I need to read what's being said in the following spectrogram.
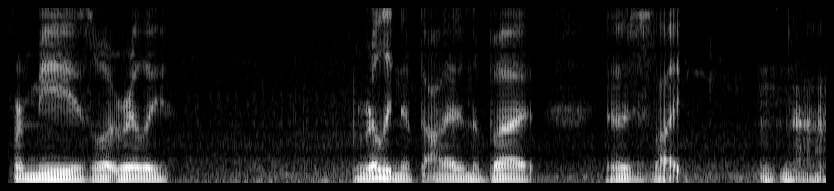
for me is what really, really nipped all that in the bud. It was just like, nah.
